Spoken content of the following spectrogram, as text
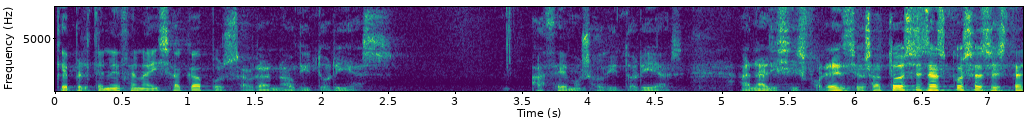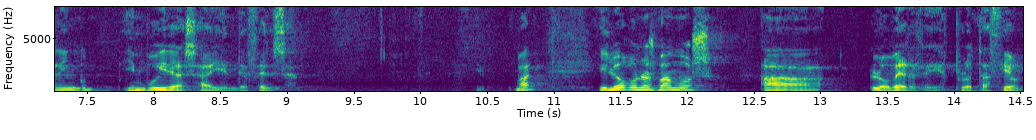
que pertenecen a ISACA pues sabrán auditorías. Hacemos auditorías, análisis forense, o sea, todas esas cosas están imbuidas ahí en defensa. ¿Vale? Y luego nos vamos a lo verde, explotación.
